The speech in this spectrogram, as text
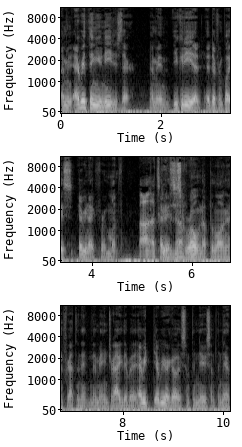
I mean, everything you need is there. I mean, you could eat at a different place every night for a month. Wow, that's I good mean, it's just know. grown up along. I forgot the name, the main drag there, but every everywhere I go, there's something new, something new,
